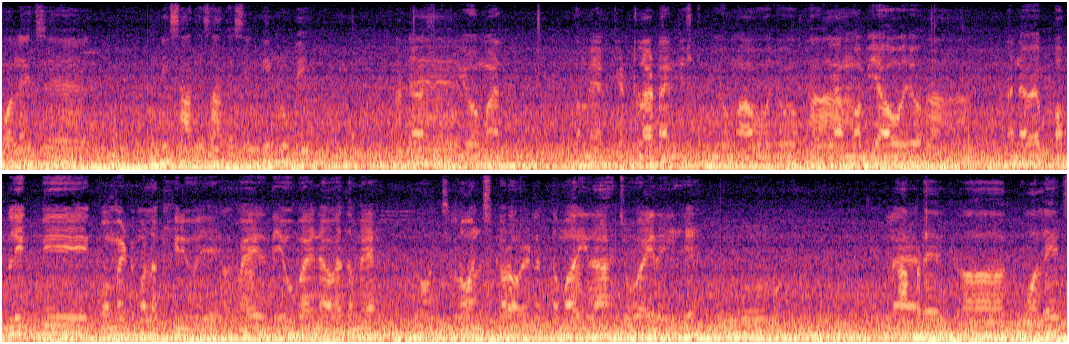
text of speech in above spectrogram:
કોલેજની સાથે સાથે સિંગિંગનું બી અને સ્ટુડિયોમાં તમે કેટલા ટાઈમથી સ્ટુડિયોમાં આવો છો પ્રોગ્રામમાં બી આવો છો. અને હવે પબ્લિક બી કોમેન્ટમાં લખી રહ્યું છે ભાઈ દેવભાઈને હવે તમે લોન્ચ લોન્ચ કરો એટલે તમારી રાહ જોવાઈ રહી છે. આપણે કોલેજ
